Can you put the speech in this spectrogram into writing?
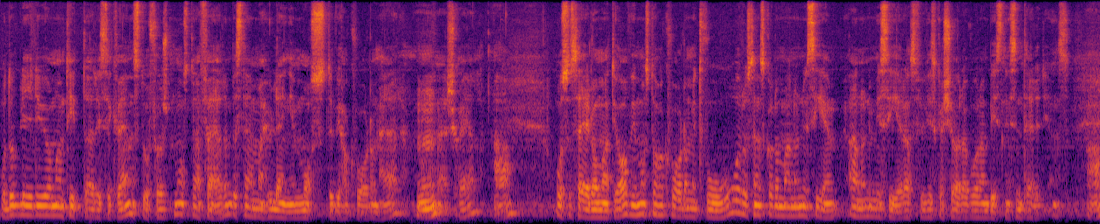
Och då blir det ju om man tittar i sekvens då först måste affären bestämma hur länge måste vi ha kvar de här av Mm. affärsskäl. Ja. Och så säger de att ja, vi måste ha kvar dem i två år och sen ska de anonymise- anonymiseras för vi ska köra våran business intelligence. Ja.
